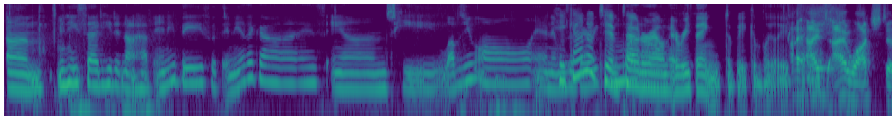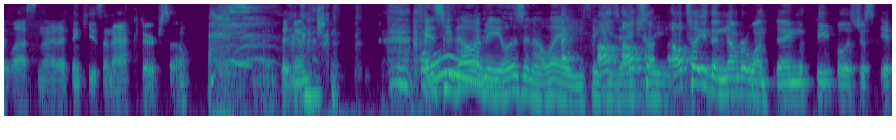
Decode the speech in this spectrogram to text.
Um, and he said he did not have any beef with any of the guys, and he loves you all. And it He kind of tiptoed around everything, to be completely. I, I I watched it last night. I think he's an actor, so my opinion. Is he though? I mean, he lives in LA. You think I'll, he's I'll actually? I'll tell you the number one thing with people is just if,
